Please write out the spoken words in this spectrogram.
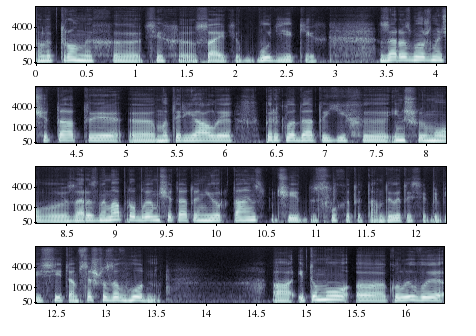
електронних е, цих сайтів, будь-яких. Зараз можна читати матеріали, перекладати їх іншою мовою. Зараз нема проблем читати York Times чи слухати там, дивитися BBC, там все що завгодно. І тому, коли ви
